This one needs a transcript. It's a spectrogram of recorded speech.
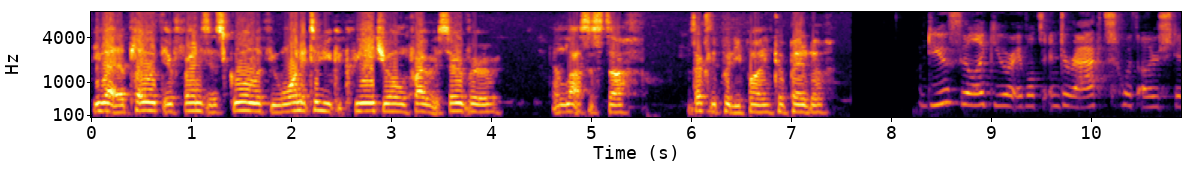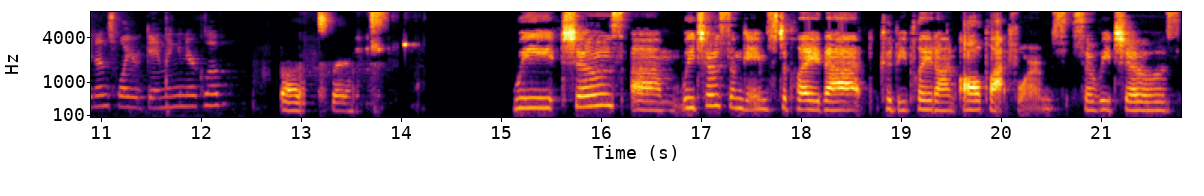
you got to play with your friends in school. If you wanted to, you could create your own private server and lots of stuff. It's actually pretty fun, competitive. Do you feel like you are able to interact with other students while you're gaming in your club? Uh, that's fair. We chose um, we chose some games to play that could be played on all platforms. So we chose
